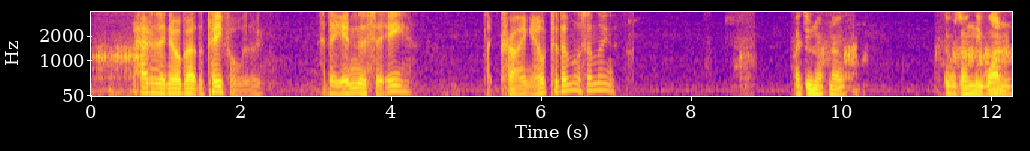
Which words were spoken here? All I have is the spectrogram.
How do they know about the people? Are they in the city? Like crying out to them or something? I do not know. There was only one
